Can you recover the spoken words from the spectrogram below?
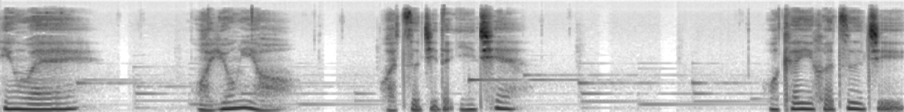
因为我拥有我自己的一切，我可以和自己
